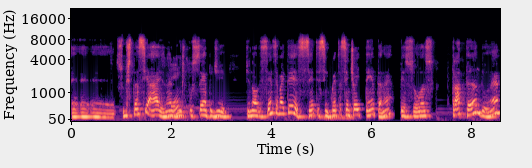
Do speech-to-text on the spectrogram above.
é, é, é substanciais, né? Sim. 20% de, de 900, você vai ter 150, 180, né? Pessoas tratando, né?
